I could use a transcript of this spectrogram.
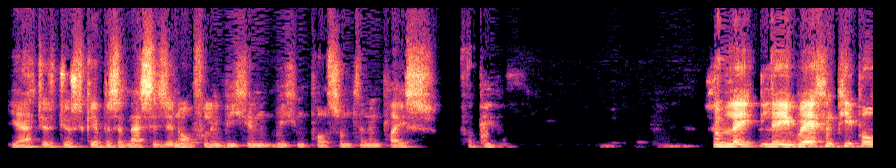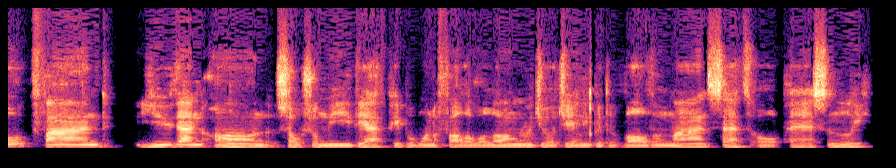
yeah, just, just give us a message and hopefully we can, we can put something in place for people. So Lee, Lee, where can people find you then on social media if people want to follow along with your journey with Evolving Mindset or personally?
